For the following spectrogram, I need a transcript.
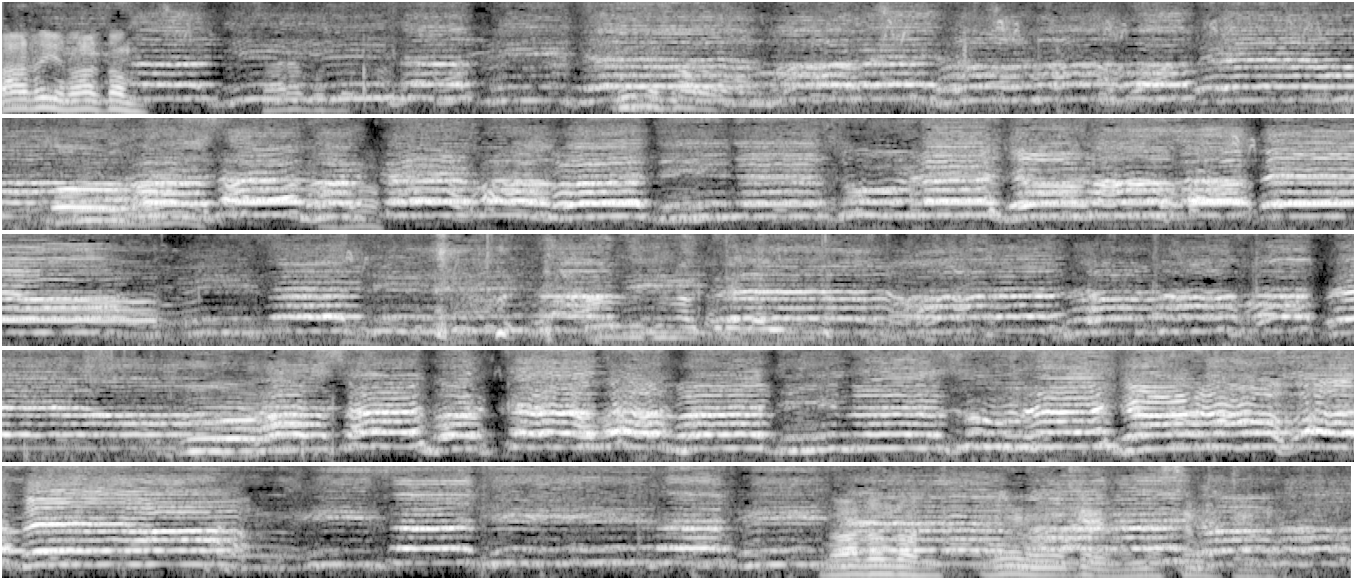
Arayın adam. Thank you. 啊，等等，你能给我们送点东？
